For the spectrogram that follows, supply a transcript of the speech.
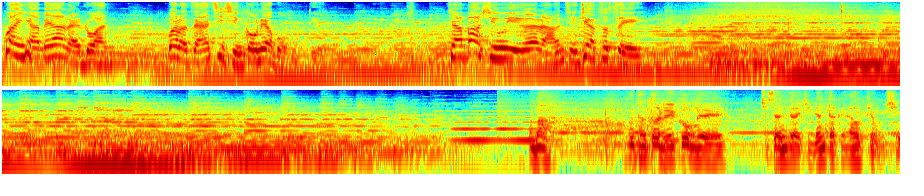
管伊遐要啊来乱，我就知影志成讲了无对。吃饱受用的人真正足多。妈，我头拄你讲的这件代志，咱大家要共识。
